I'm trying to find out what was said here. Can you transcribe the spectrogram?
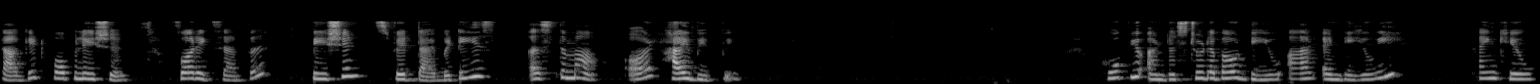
target population. For example, patients with diabetes, asthma, or high BP. Hope you understood about DUR and DUE. Thank you.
